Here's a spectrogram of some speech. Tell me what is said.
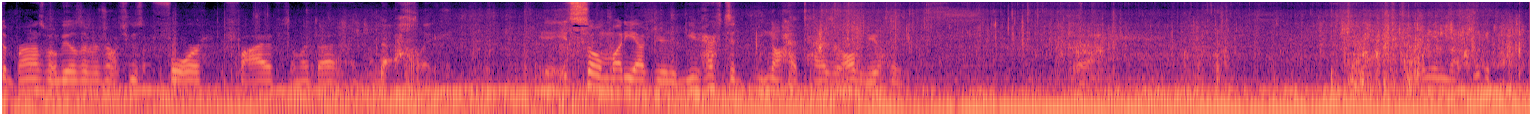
the bronze mobiles ever dropped to was like four, five, something like that. That, like, it's so muddy out here that you have to not have tires at all to be able to. Yeah. I mean, like, look at that.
